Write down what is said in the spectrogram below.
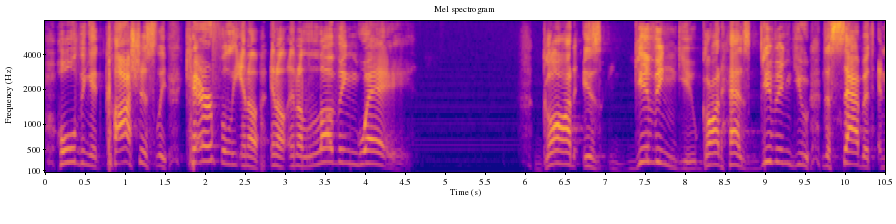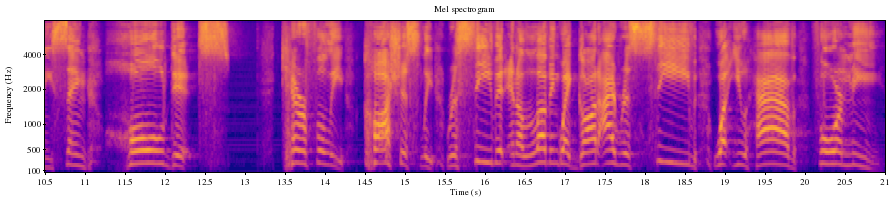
holding it cautiously, carefully, in a, in, a, in a loving way. God is giving you, God has given you the Sabbath, and He's saying, hold it carefully, cautiously, receive it in a loving way. God, I receive what you have for me.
